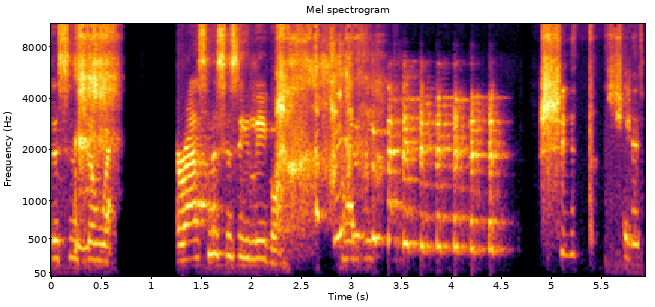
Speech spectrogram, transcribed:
This is the way. Erasmus is illegal. Shit. Shit.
